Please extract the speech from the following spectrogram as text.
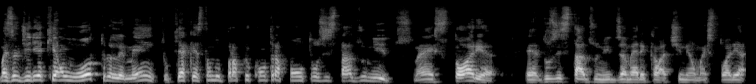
Mas eu diria que é um outro elemento, que é a questão do próprio contraponto aos Estados Unidos. Né? A história é, dos Estados Unidos e América Latina é uma história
